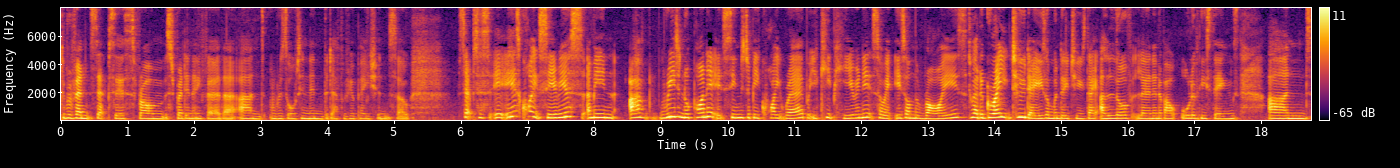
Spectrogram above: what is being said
to prevent sepsis from spreading any further and resulting in the death of your patient. So sepsis it is quite serious. I mean i'm reading up on it it seems to be quite rare but you keep hearing it so it is on the rise. So we had a great two days on monday tuesday. I love learning about all of these things. And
